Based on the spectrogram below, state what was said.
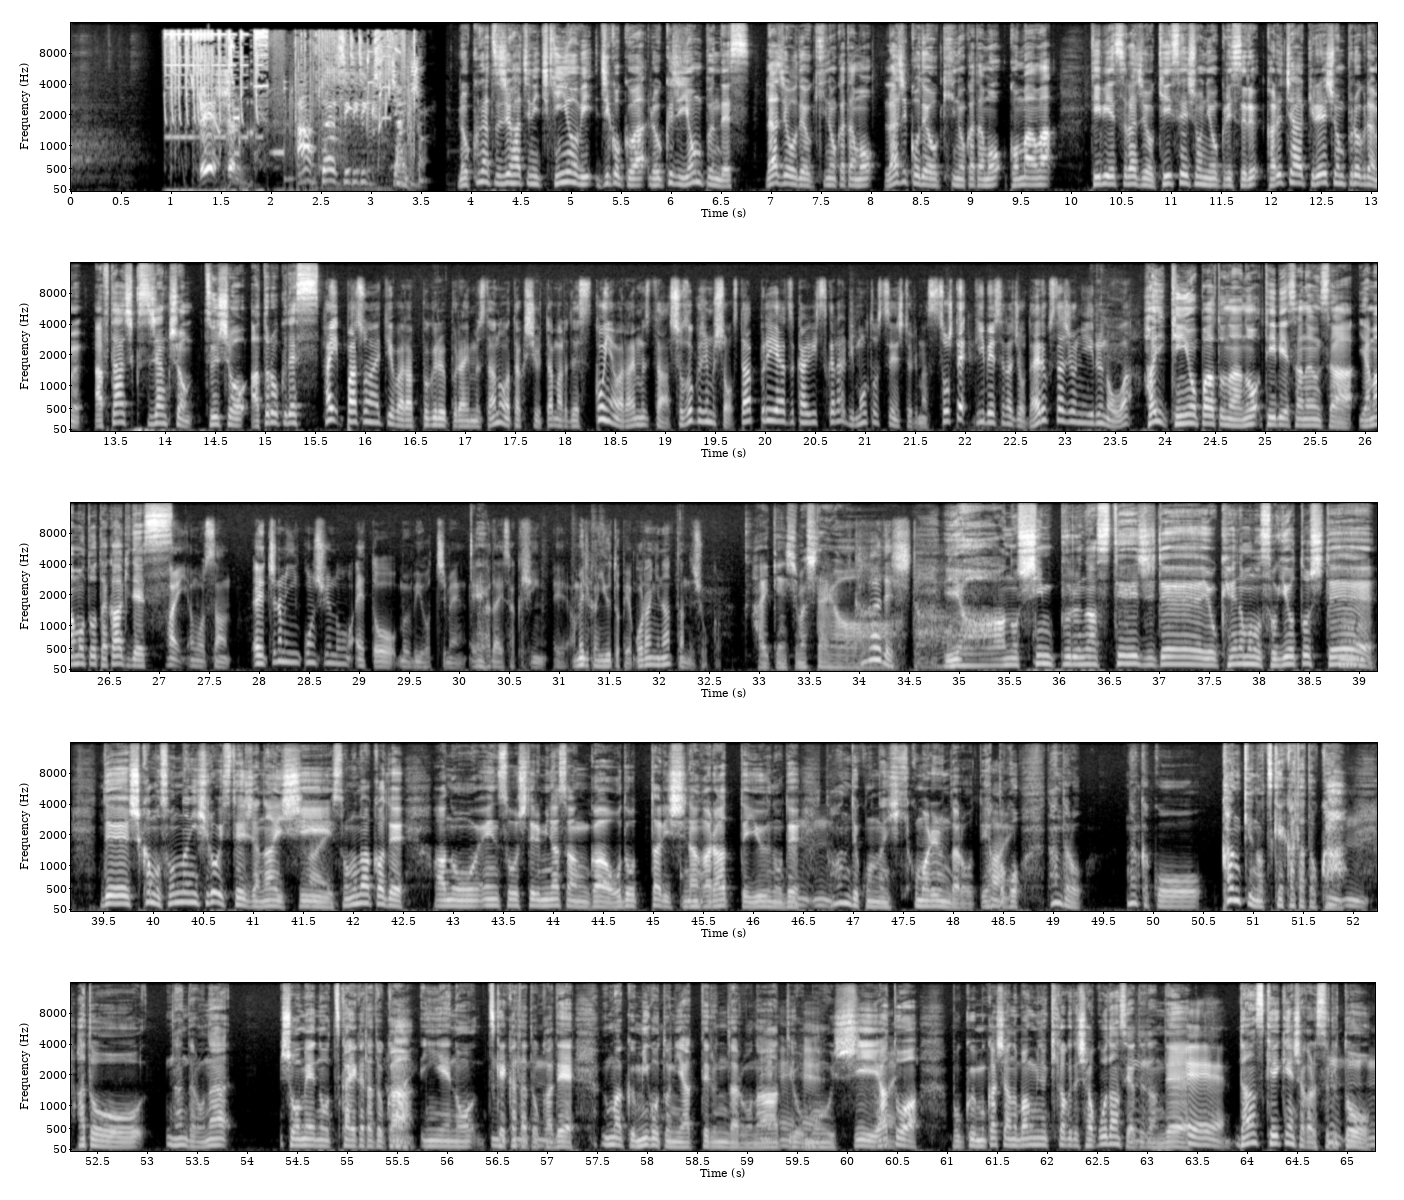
After Six Junction. 6月18日金曜日時刻は6時4分です。ラジオでお聞きの方もラジコでお聞きの方もこんばんは。TBS ラジオキーステーションにお送りするカルチャーキュレーションプログラムアフターシックスジャンクション通称アトロクです。はいパーソナリティはラップグループライムスターの私歌丸です。今夜はライムスター所属事務所スタープレイヤーズ会議室からリモート出演しております。そして TBS ラジオ第6スタジオにいるのははい金曜パートナーの TBS アナウンサー山本貴明です、はい山本さん、えーちなみに今週の、えー、とムービーウォッチメン、えーええ。課題作品、えーアメリカン・ユートピアご覧になったんでしょうか？拝見しましたよ。いかがでした？いやーあのシンプルなステージで余計なものをそぎ落として、でしかもそんなに広いステージじゃないし、はい。その中であの演奏してる皆さんが踊ったりしながらっていうので、うんうんなんでこんなに引き込まれるんだろうってやっぱこう、なんだろうなんかこう緩急のつけ方とか、うんうん。あとなんだろうな照明の使い方とか、は陰影のつけ方とかで、うまく見事にやってるんだろうなって思うし、あとは僕昔あの番組の企画で社交ダンスやってたんで、ええ。ダンス経験者からすると、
